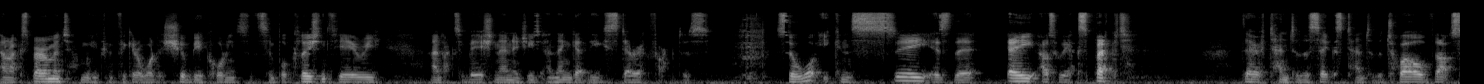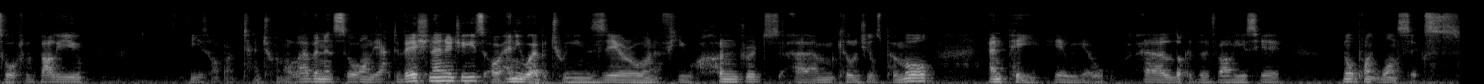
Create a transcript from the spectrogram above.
our experiment, and we can figure out what it should be according to the simple collision theory and activation energies, and then get the steric factors. So what you can see is that A, as we expect, they're 10 to the 6, 10 to the 12, that sort of value. These are about 10 to an 11 and so on. The activation energies are anywhere between 0 and a few hundreds um, kilojoules per mole. And P, here we go. Uh, look at the values here. 0.16.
